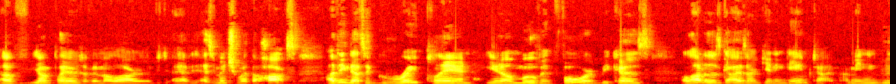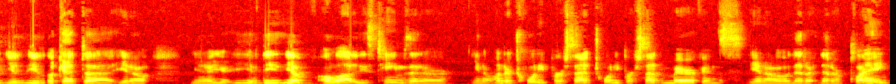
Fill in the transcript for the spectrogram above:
of young players of MLR, as you mentioned with the Hawks. I think that's a great plan, you know, moving forward because a lot of those guys aren't getting game time. I mean, mm-hmm. you, you look at uh, you know you know you, you, have the, you have a lot of these teams that are you know under 20% 20% Americans you know that are, that are playing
